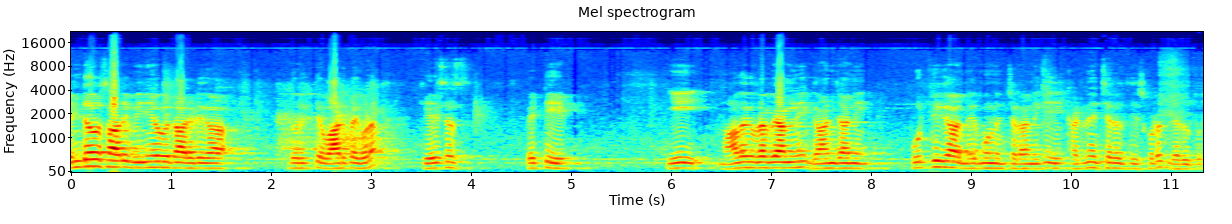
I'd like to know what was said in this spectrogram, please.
రెండోసారి వినియోగదారుడిగా దొరికితే వారిపై కూడా కేసెస్ పెట్టి ఈ మాదక ద్రవ్యాల్ని గాంజాని పూర్తిగా నిర్మూలించడానికి కఠిన చర్యలు తీసుకోవడం జరుగుతుంది.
